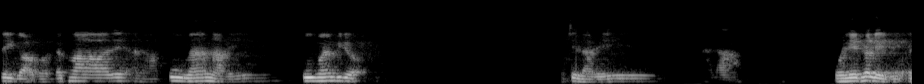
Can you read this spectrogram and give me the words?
စိတ်ကတော့တခါတည်းအလားပူပန်းလာတယ်ပူပန်းပြီးတော့ဖြစ်လာတယ်ဝင်လေထွက်လေကိုအ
